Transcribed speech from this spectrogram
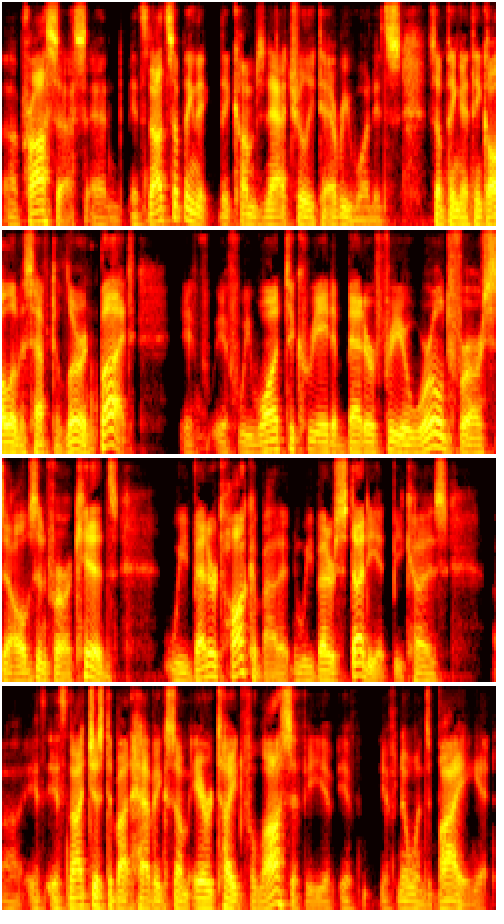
uh, process and it's not something that, that comes naturally to everyone. It's something i think all of us have to learn. But if if we want to create a better freer world for ourselves and for our kids we better talk about it and we better study it because uh, it, it's not just about having some airtight philosophy if, if if no one's buying it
